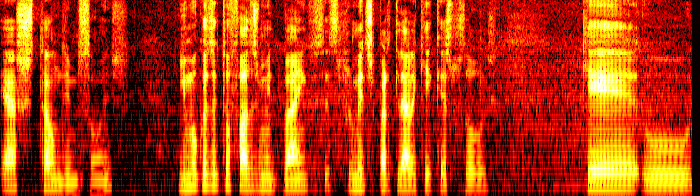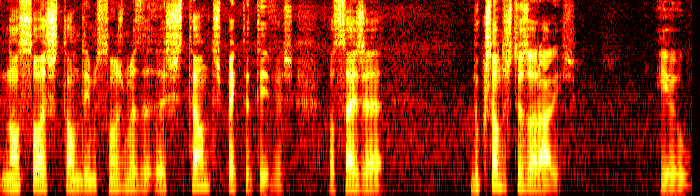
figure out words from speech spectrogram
é a gestão de emoções. E uma coisa que tu fazes muito bem, se, se permites partilhar aqui com as pessoas, que é o, não só a gestão de emoções, mas a gestão de expectativas. Ou seja, no questão dos teus horários. Eu,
